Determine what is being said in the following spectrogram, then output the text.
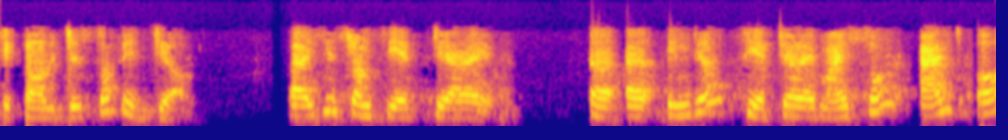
Technologists of India. Uh, he's from CFTRI uh, uh, India, CFTRI Mysore, and a,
